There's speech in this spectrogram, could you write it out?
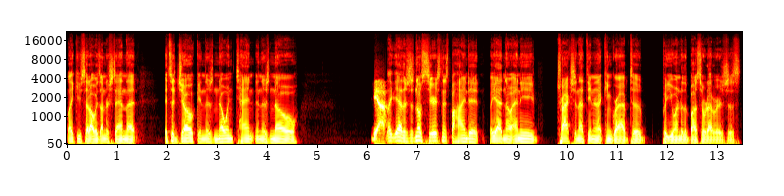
like you said, always understand that it's a joke and there's no intent and there's no Yeah, like yeah, there's just no seriousness behind it. But yeah, no any traction that the internet can grab to put you under the bus or whatever is just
